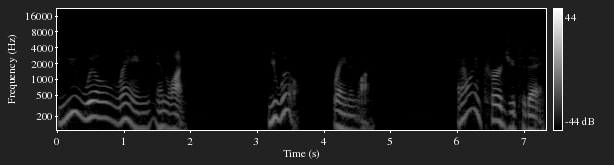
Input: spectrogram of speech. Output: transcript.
you will reign in life. You will reign in life. And I want to encourage you today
